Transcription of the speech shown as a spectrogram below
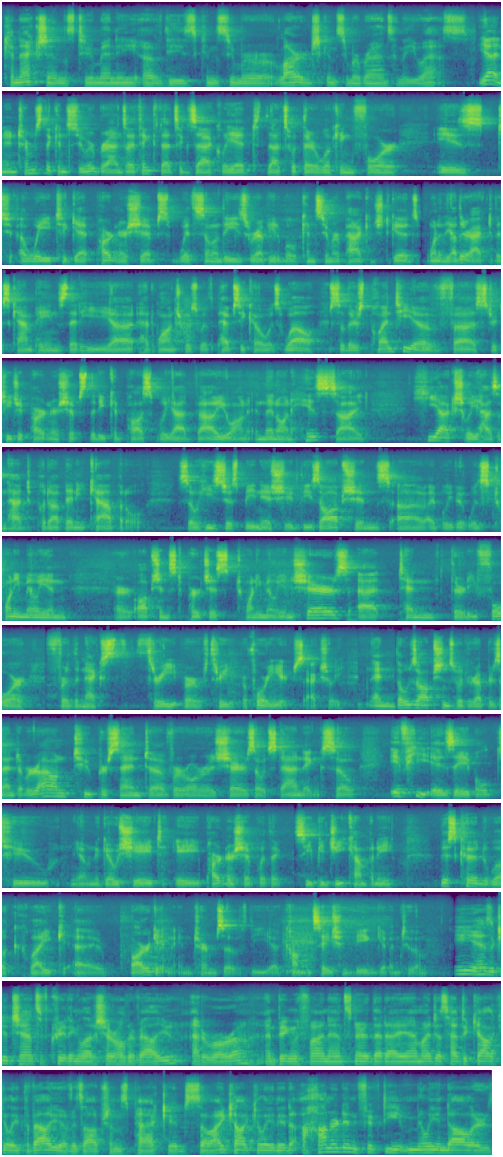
connections to many of these consumer large consumer brands in the US. Yeah, and in terms of the consumer brands, I think that's exactly it. That's what they're looking for is to, a way to get partnerships with some of these reputable consumer packaged goods. One of the other activist campaigns that he uh, had launched was with PepsiCo as well. So there's plenty of uh, strategic partnerships that he could possibly add value on. And then on his side, he actually hasn't had to put up any capital. So he's just been issued these options. Uh, I believe it was 20 million or options to purchase 20 million shares at 1034 for the next three or three or four years actually. And those options would represent around 2% of Aurora's shares outstanding. So if he is able to, you know, negotiate a partnership with a CPG company, this could look like a bargain in terms of the uh, compensation being given to him. He has a good chance of creating a lot of shareholder value at Aurora. And being the finance nerd that I am, I just had to calculate the value of his options package. So I calculated $150 million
